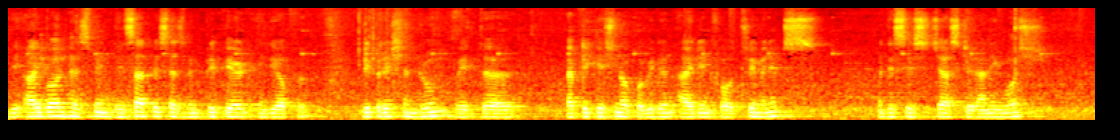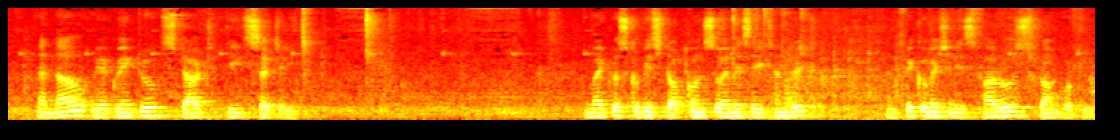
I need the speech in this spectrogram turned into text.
The eyeball has been, the surface has been prepared in the preparation room with application of povidone iodine for 3 minutes. And this is just a running wash. And now we are going to start the surgery. Microscope is Topcon OMS800 and machine is Faros from Oertli.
